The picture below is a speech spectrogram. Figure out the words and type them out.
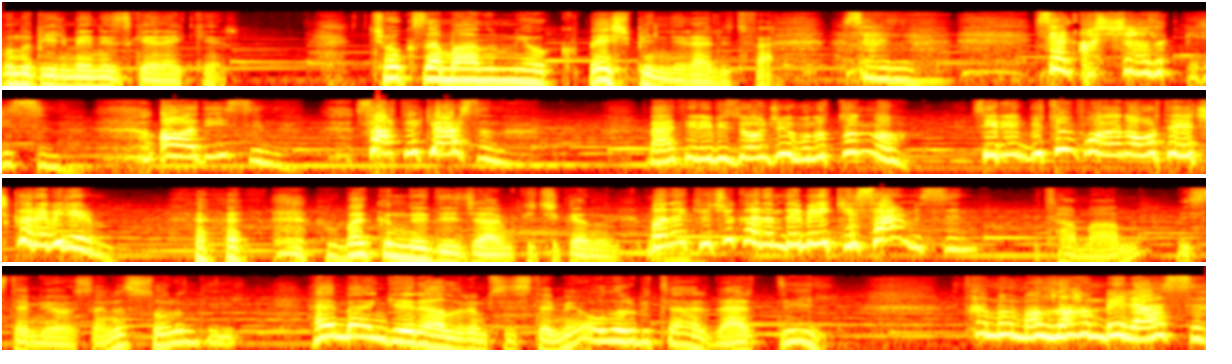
Bunu bilmeniz gerekir. Çok zamanım yok. Beş bin lira lütfen. Sen, sen aşağılık birisin. Adisin, sahtekarsın. Ben televizyoncuyum unuttun mu? Senin bütün foyanı ortaya çıkarabilirim. Bakın ne diyeceğim küçük hanım. Bana küçük hanım demeyi keser misin? Tamam istemiyorsanız sorun değil. Hemen geri alırım sistemi olur biter dert değil. Tamam Allah'ın belası.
